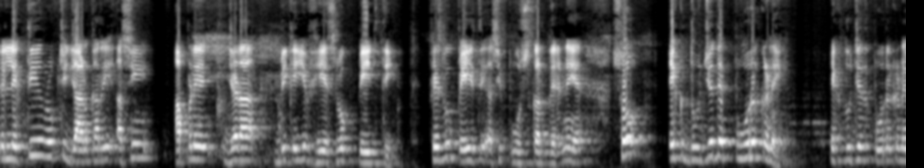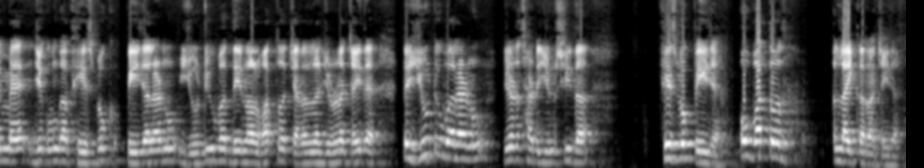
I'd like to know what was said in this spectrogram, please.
ਤੇ ਲਿਖਤੀ ਰੂਪ ਚ ਜਾਣਕਾਰੀ ਅਸੀਂ ਆਪਣੇ ਜਿਹੜਾ ਵੀ ਕਹੀਏ ਫੇਸਬੁੱਕ ਪੇਜ ਤੇ ਫੇਸਬੁੱਕ ਪੇਜ ਤੇ ਅਸੀਂ ਪੋਸਟ ਕਰਦੇ ਰਹਿੰਦੇ ਆ ਸੋ ਇੱਕ ਦੂਜੇ ਦੇ ਪੂਰਕ ਨੇ, ਇੱਕ ਦੂਜੇ ਦੇ ਪੂਰਕ ਨੇ, ਮੈਂ ਜੇ ਕਹੂੰਗਾ ਫੇਸਬੁੱਕ ਪੇਜ ਵਾਲਿਆਂ ਨੂੰ, YouTube ਦੇ ਨਾਲ ਵੱਧ ਤੋਂ ਚੈਨਲ ਨਾਲ ਜੁੜਨਾ ਚਾਹੀਦਾ ਹੈ, ਤੇ YouTube ਵਾਲਿਆਂ ਨੂੰ ਜਿਹੜਾ ਸਾਡੀ ਯੂਨੀਵਰਸਿਟੀ ਦਾ ਫੇਸਬੁੱਕ ਪੇਜ ਹੈ, ਉਹ ਵੱਧ ਤੋਂ ਲਾਈਕ ਕਰਨਾ ਚਾਹੀਦਾ ਅਹ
